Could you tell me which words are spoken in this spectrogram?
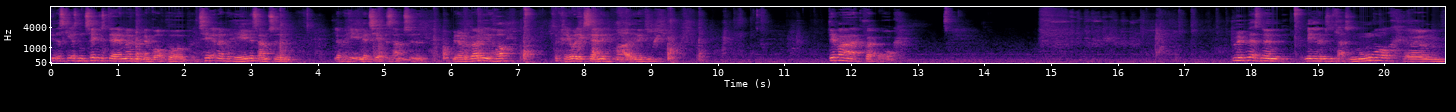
Det der sker sådan teknisk, det er, at man, man går på, på tæerne på hæle samtidig, eller på hæle af tæerne samtidig. Men når du gør det i et hop, så kræver det ikke særlig meget energi. Det var crab walk. Dribble er sådan en, mere en slags moonwalk. Øhm,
